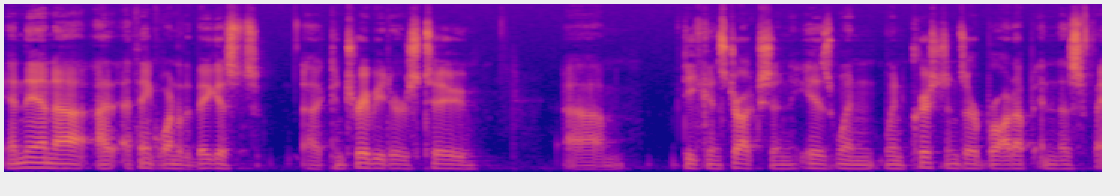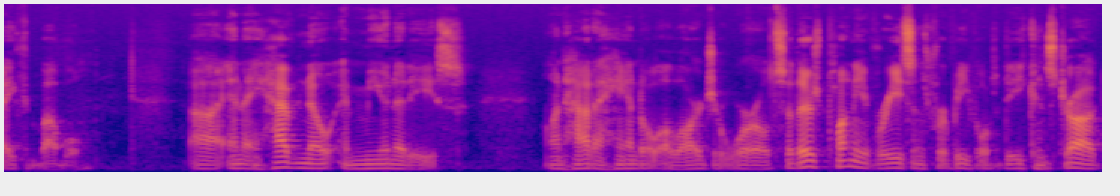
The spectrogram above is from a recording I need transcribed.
And then uh, I, I, think one of the biggest uh, contributors to um, deconstruction is when, when Christians are brought up in this faith bubble uh, and they have no immunities on how to handle a larger world. So there's plenty of reasons for people to deconstruct.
